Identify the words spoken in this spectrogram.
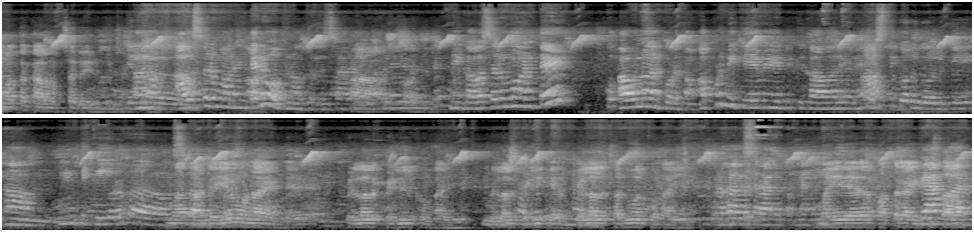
మొత్తం కాలం చదివి వినిపించండి. ఆ, అవసరం అని అంటేనే ఓపెన్ అవుతుంది సార్. మీకు అవసరము అంటే అవును అని కొడతాం అప్పుడు మీకు ఏమిటికి కావాలి అనేది ఆస్తి కొనుగోలుకి ఇంటికి. మా దాంట్లో ఏమి ఉన్నాయంటే పిల్లల పెళ్ళిళ్ళకి ఉన్నాయి పిల్లల పెళ్ళికి పిల్లల చదువులకు ఉన్నాయి. మా ఇది ఏదైనా కొత్తగా ఇంటి వ్యాపారం. స్థలం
